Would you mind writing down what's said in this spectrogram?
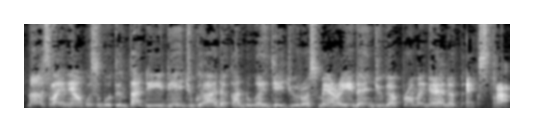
Nah, selain yang aku sebutin tadi, dia juga ada kandungan jeju rosemary dan juga pomegranate extra.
